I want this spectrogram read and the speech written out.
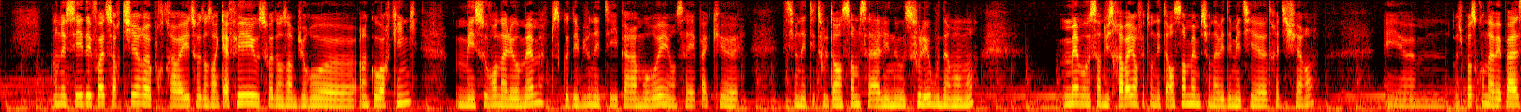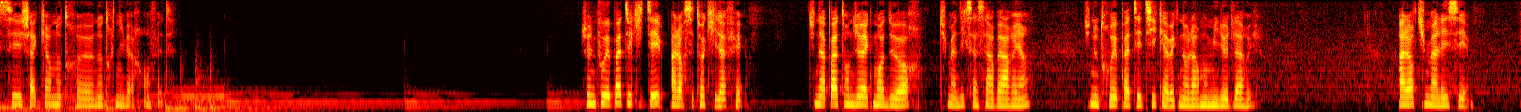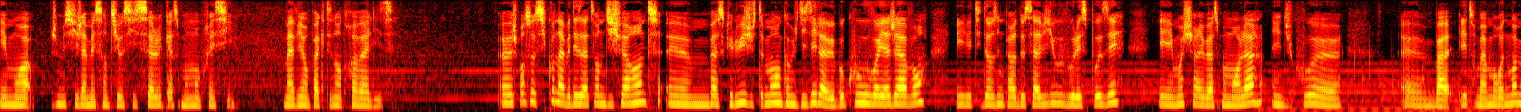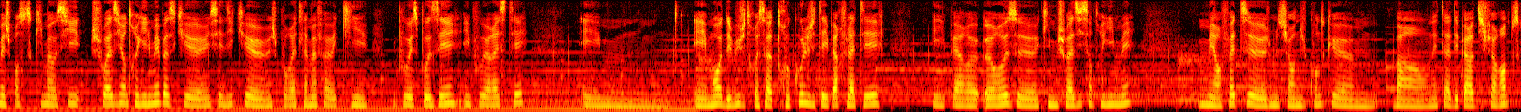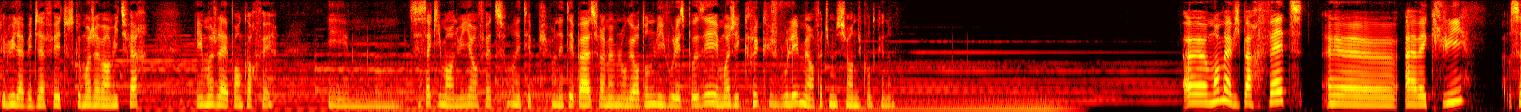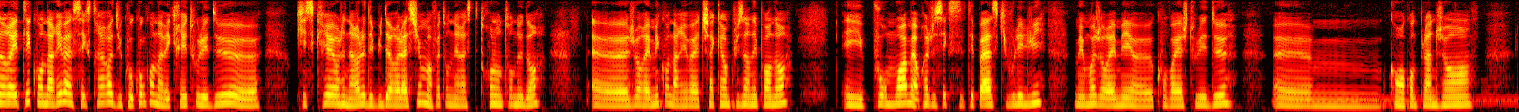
On essayait des fois de sortir euh, pour travailler soit dans un café ou soit dans un bureau, euh, un coworking. Mais souvent, on allait au même parce qu'au début, on était hyper amoureux et on savait pas que si on était tout le temps ensemble, ça allait nous saouler au bout d'un moment. Même au sein du travail, en fait, on était ensemble même si on avait des métiers euh, très différents. Et je pense qu'on n'avait pas assez chacun notre, notre univers, en fait. Je ne pouvais pas te quitter, alors c'est toi qui l'as fait. Tu n'as pas attendu avec moi dehors. Tu m'as dit que ça servait à rien. Tu nous trouvais pathétiques avec nos larmes au milieu de la rue. Alors tu m'as laissé. Et moi, je me suis jamais sentie aussi seule qu'à ce moment précis. Ma vie empaquetée dans trois valises. Euh, je pense aussi qu'on avait des attentes différentes euh, parce que lui, justement, comme je disais, il avait beaucoup voyagé avant et il était dans une période de sa vie où il voulait se poser. Et moi, je suis arrivée à ce moment-là et du coup, euh, euh, bah, il est tombé amoureux de moi, mais je pense qu'il m'a aussi choisi entre guillemets parce qu'il euh, s'est dit que je pourrais être la meuf avec qui il pouvait se poser, il pouvait rester. Et, hum, et moi au début j'ai trouvé ça trop cool, j'étais hyper flattée et hyper euh, heureuse qu'il me choisisse entre guillemets. Mais en fait je me suis rendu compte que hum, ben, on était à des périodes différentes parce que lui il avait déjà fait tout ce que moi j'avais envie de faire et moi je l'avais pas encore fait. Et hum, c'est ça qui m'a ennuyé en fait. On n'était pas sur la même longueur d'onde. Lui, il voulait se poser et moi, j'ai cru que je voulais, mais en fait, je me suis rendu compte que non. Euh, moi, ma vie parfaite euh, avec lui, ça aurait été qu'on arrive à s'extraire du cocon qu'on avait créé tous les deux, euh, qui se crée en général au début des relations, mais en fait, on est resté trop longtemps dedans. J'aurais aimé qu'on arrive à être chacun plus indépendant. Et pour moi, mais après, je sais que c'était pas ce qu'il voulait lui, mais moi, j'aurais aimé euh, qu'on voyage tous les deux, euh, qu'on rencontre plein de gens.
